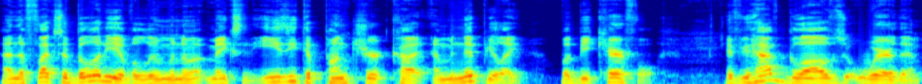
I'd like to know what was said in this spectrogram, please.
and the flexibility of aluminum makes it easy to puncture, cut, and manipulate, but be careful. If you have gloves, wear them.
